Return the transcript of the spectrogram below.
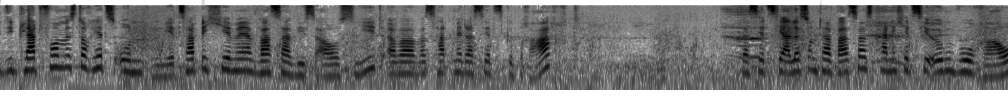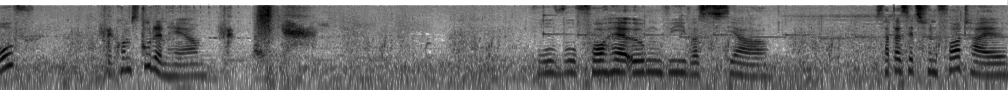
Die Plattform ist doch jetzt unten. Jetzt habe ich hier mehr Wasser, wie es aussieht. Aber was hat mir das jetzt gebracht? Das jetzt hier alles unter Wasser ist. Kann ich jetzt hier irgendwo rauf? Wo kommst du denn her? Wo, wo vorher irgendwie, was, ja. Was hat das jetzt für einen Vorteil?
